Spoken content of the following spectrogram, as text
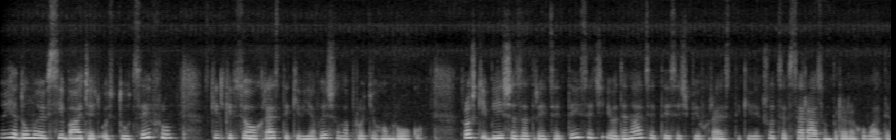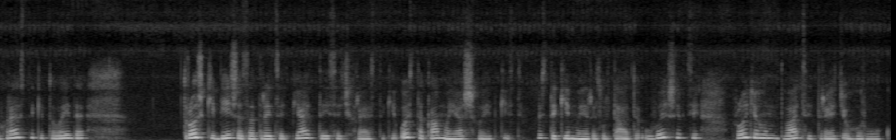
Ну, я думаю, всі бачать ось ту цифру, скільки всього хрестиків я вишила протягом року. Трошки більше за 30 тисяч і 11 тисяч півхрестиків. Якщо це все разом перерахувати в хрестики, то вийде трошки більше за 35 тисяч хрестиків. Ось така моя швидкість. Ось такі мої результати у вишивці протягом 23-го року.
